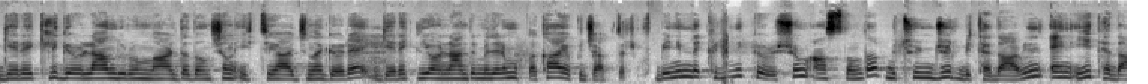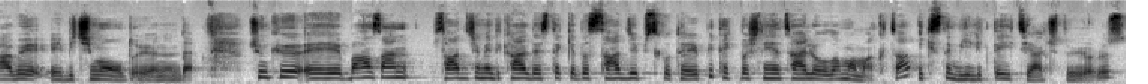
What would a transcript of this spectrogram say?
gerekli görülen durumlarda danışanın ihtiyacına göre gerekli yönlendirmeleri mutlaka yapacaktır. Benim de klinik görüşüm aslında bütüncül bir tedavinin en iyi tedavi e, biçimi olduğu yönünde. Çünkü e, bazen sadece medikal destek ya da sadece psikoterapi tek başına yeterli olamamakta. İkisine birlikte ihtiyaç duyuyoruz.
